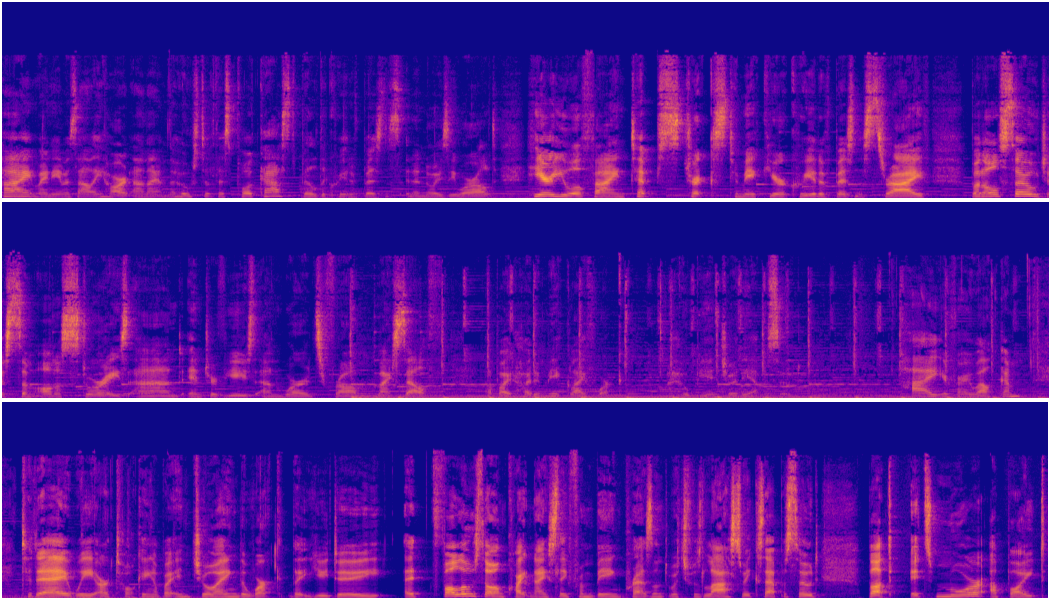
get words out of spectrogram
Hi, my name is Aly Harte, and I am the host of this podcast, Build a Creative Business in a Noisy World. Here you will find tips, tricks to make your creative business thrive, but also just some honest stories and interviews and words from myself about how to make life work. I hope you enjoy the episode. Hi, you're very welcome. Today we are talking about enjoying the work that you do. It follows on quite nicely from being present, which was last week's episode, but it's more about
